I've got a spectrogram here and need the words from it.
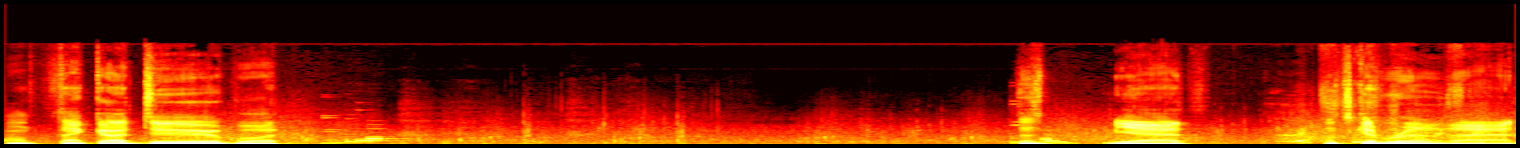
I don't think I do, but... Just, yeah, Let's get rid of that.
